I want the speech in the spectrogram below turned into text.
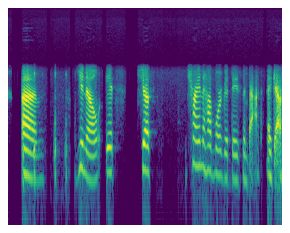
um, you know, it's just trying to have more good days than bad, I guess.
